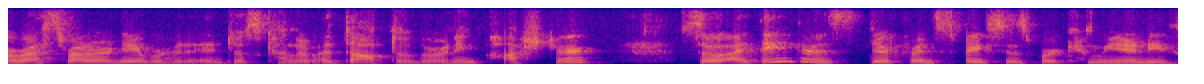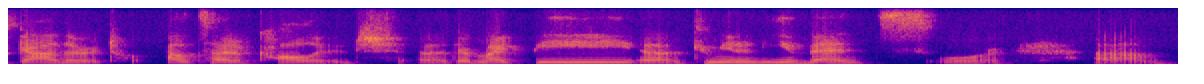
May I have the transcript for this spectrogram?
a restaurant or neighborhood and just kind of adopt a learning posture. So I think there's different spaces where communities gather t- outside of college. Uh, there might be uh, community events or um,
